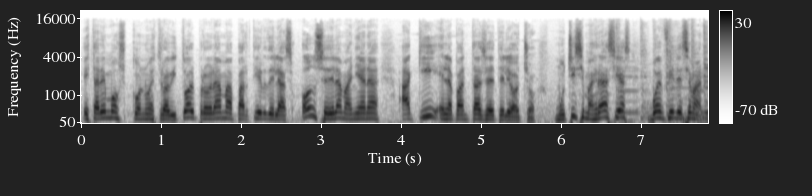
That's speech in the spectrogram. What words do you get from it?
estaremos con nuestro habitual programa a partir de las 11 de la mañana aquí en la pantalla de Tele 8. Muchísimas gracias, buen fin de semana.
